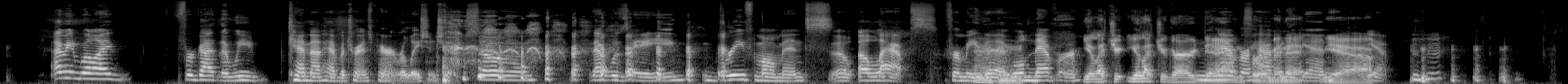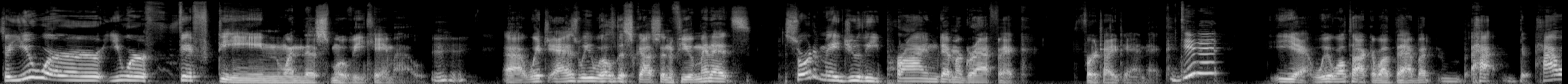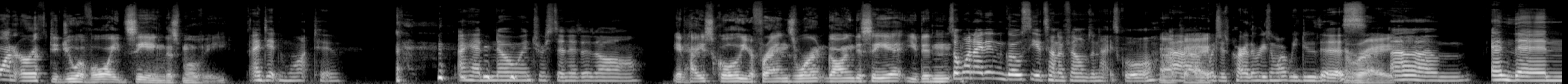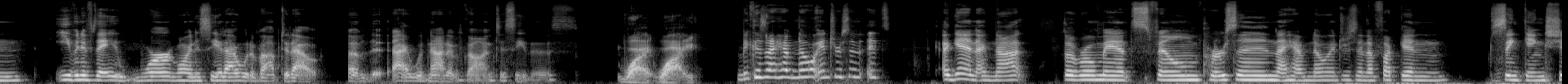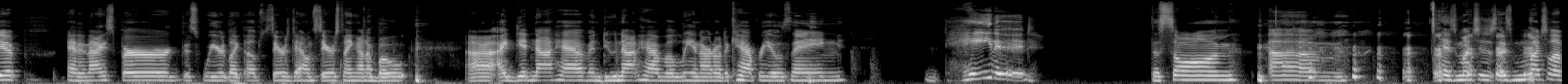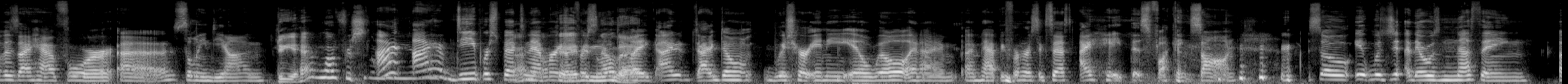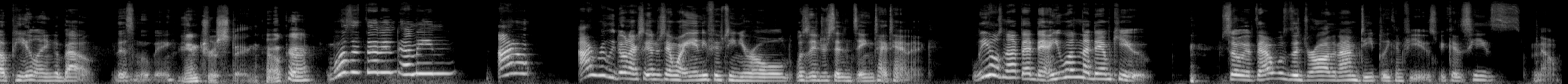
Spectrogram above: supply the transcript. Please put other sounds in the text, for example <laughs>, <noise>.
I mean, well, I forgot that we cannot have a transparent relationship. So <laughs> that was a brief moment, a, a lapse for me that Mhm. will never, You let your you let your guard down never for a happen minute. again. Yeah. Yeah. Mhm. <laughs> So you were you were 15 when this movie came out, Mhm. uh, which, as we will discuss in a few minutes, sort of made you the prime demographic for Titanic. Did it? Yeah, we will talk about that. But how, how on earth did you avoid seeing this movie? I didn't want to. <laughs> I had no interest in it at all. In high school, your friends weren't going to see it. You didn't. So when I didn't go see a ton of films in high school, Okay. uh, which is part of the reason why we do this, Right. Um, and then even if they were going to see it, I would have opted out of the. I would not have gone to see this why? Why? because I have no interest in it's. Again, I'm not the romance film person. I have no interest in a fucking sinking ship and an iceberg. This weird like upstairs downstairs thing on a boat. Uh, I did not have and do not have a Leonardo DiCaprio thing. Hated the song um, <laughs> as much as as much love as I have for uh, Celine Dion. Do you have love for? Celine I, Dion? I have deep respect and Oh, admiration okay, I for didn't know Celine. that. Like I I don't wish her any ill will, and I'm I'm happy for her success. I hate this fucking song. <laughs> so it was ju- there was nothing appealing about this movie. Interesting. Okay. Was it that? It, I mean, I don't. I really don't actually understand why any 15 year old was interested in seeing Titanic. Leo's not that damn. He wasn't that damn cute. So if that was the draw, then I'm deeply confused because he's no.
